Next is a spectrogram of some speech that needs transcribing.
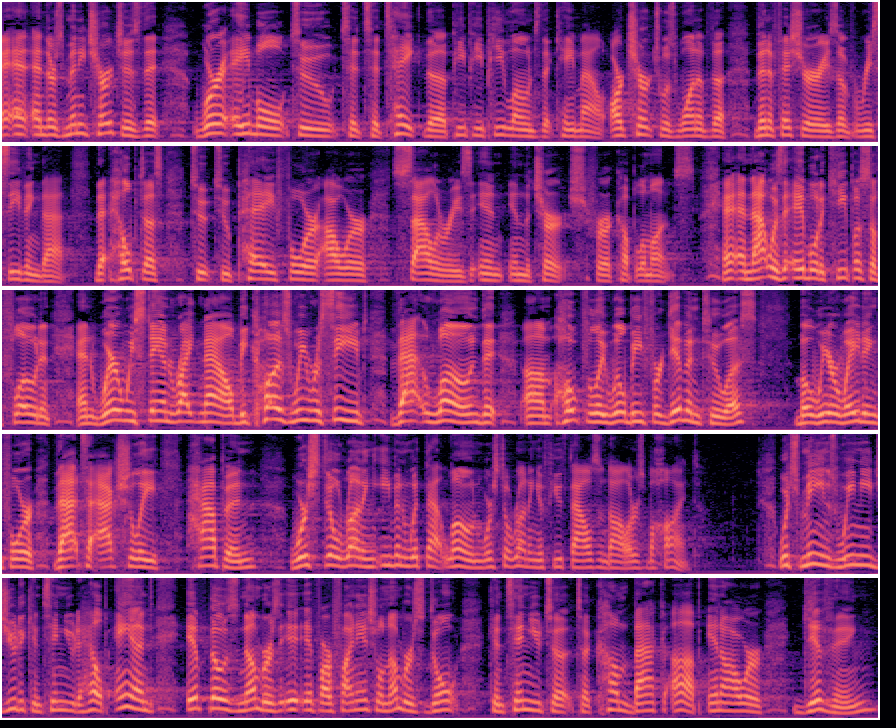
And, and, there's many churches that were able to, to, to take the PPP loans that came out. Our church was one of the beneficiaries of receiving that, that helped us to, to pay for our salaries in, in the church for a couple of months. And, and that was able to keep us afloat. And, and where we stand right now, because we received that loan that um, hopefully will be forgiven to us, but we are waiting for that to actually happen we're still running, even with that loan, we're still running a few thousand dollars behind. Which means we need you to continue to help. And if those numbers, if our financial numbers don't continue to, to come back up in our giving,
